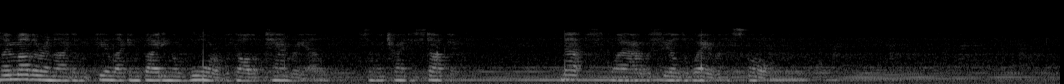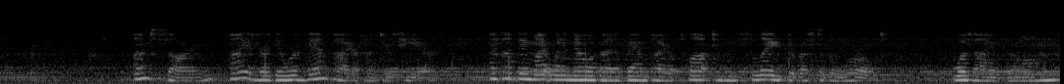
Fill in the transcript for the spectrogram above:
my mother and I didn't feel like inviting a war with all of Tamriel, so we tried to stop him. That's why I was sealed away with the scroll. I'm sorry. I had heard there were vampire hunters here. I thought they might want to know about a vampire plot to enslave the rest of the world. Was I wrong?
